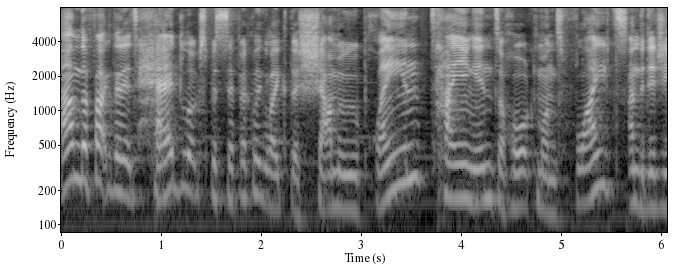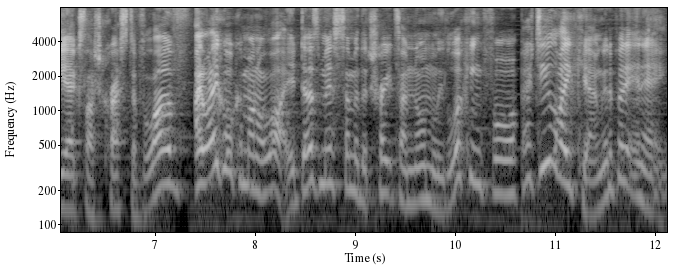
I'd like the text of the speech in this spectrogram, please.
and the fact that its head looks specifically like the Shamu plane, tying into Hawkmon's flight and the Digi-Egg slash Crest of Love. I like Orcamon a lot. It does miss some of the traits I'm normally looking for, but I do like it. I'm to put it in A.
